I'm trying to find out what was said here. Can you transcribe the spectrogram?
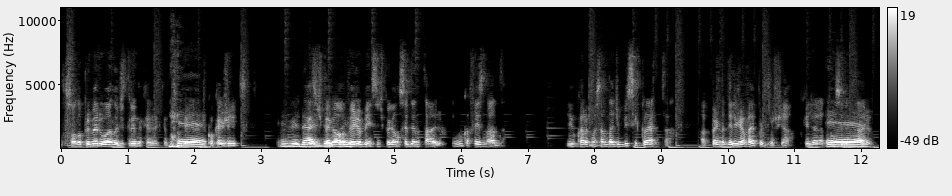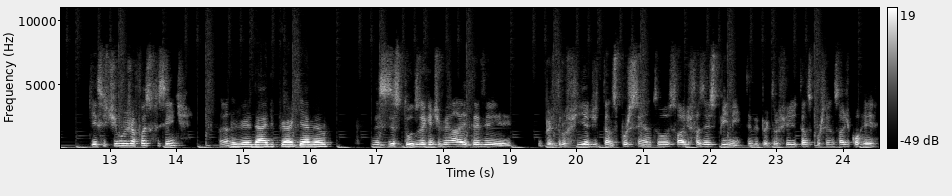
Só no primeiro ano de treino que que é de qualquer jeito. É se verdade. gente pegar, veja bem, se a gente pegar um sedentário que nunca fez nada e o cara começar a andar de bicicleta, a perna dele já vai hipertrofiar, porque ele era tão É. sedentário que esse estímulo já foi suficiente. É verdade, pior que é mesmo. Nesses estudos aí que a gente vê, ah, teve hipertrofia de tantos por cento só de fazer spinning, teve hipertrofia de tantos por cento só de correr.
